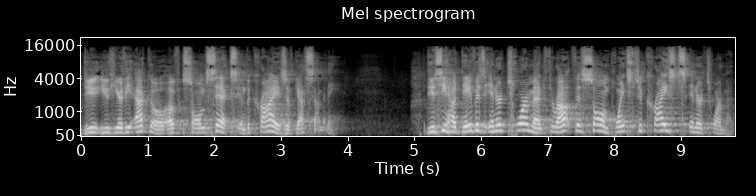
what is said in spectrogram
Do you, you hear the echo of Psalm 6 in the cries of Gethsemane? Do you see how David's inner torment throughout this psalm points to Christ's inner torment?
